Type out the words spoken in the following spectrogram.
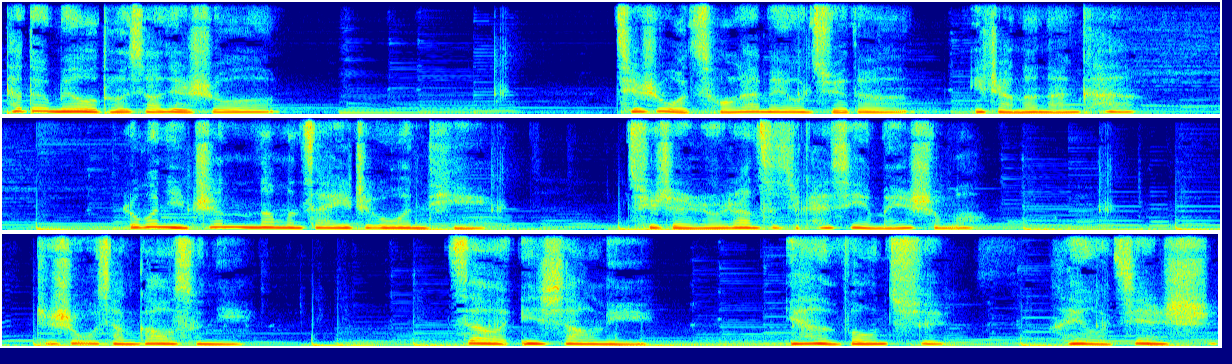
他对没有头小姐说：“其实我从来没有觉得你长得难看。”如果你真的那么在意这个问题，去整容让自己开心也没什么。只是我想告诉你，在我印象里，你很风趣，很有见识，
